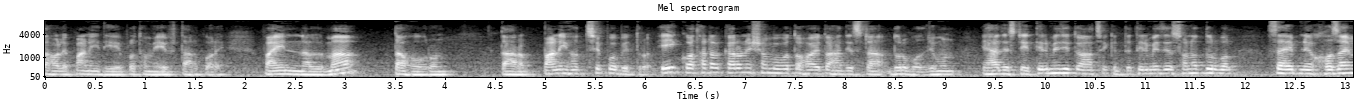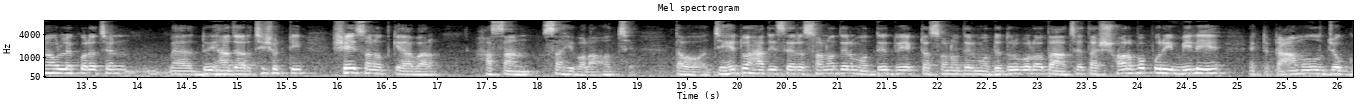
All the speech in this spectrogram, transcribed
তাহলে পানি দিয়ে প্রথমে ইফতার করে। ফাইনাল মা তাহরুন তার পানি হচ্ছে পবিত্র। এই কথাটার কারণে সম্ভবত হয়তো হাদিসটা দুর্বল। যেমন, এই হাদিসটি তিরমিজিত আছে, কিন্তু তিরমিজির সনদ দুর্বল। সাহেবনে খোজাইমা উল্লেখ করেছেন দুই হাজার ছেষট্টি, সেই সনদকে আবার হাসান সাহি বলা হচ্ছে। তো যেহেতু হাদিসের সনদের মধ্যে দুই একটা সনদের মধ্যে দুর্বলতা আছে তা সর্বোপরি মিলিয়ে একটা একটা আমলযোগ্য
